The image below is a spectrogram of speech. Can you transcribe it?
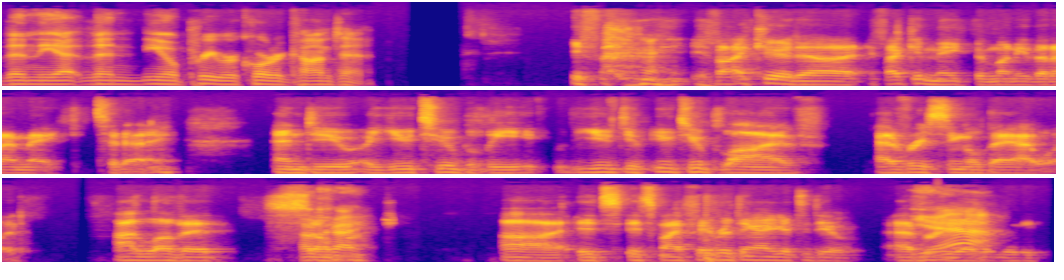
than the than you know pre-recorded content? If if I could uh, if I could make the money that I make today, and do a YouTube lead, YouTube YouTube live every single day, I would. I love it so okay. much. Uh, it's it's my favorite thing I get to do every yeah. week.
